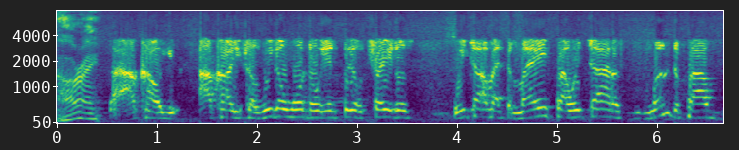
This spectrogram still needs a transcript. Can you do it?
All right. I'll call you. I'll call you because we don't want no infiltrators. We talking about the main problem. We tired of one of the problems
